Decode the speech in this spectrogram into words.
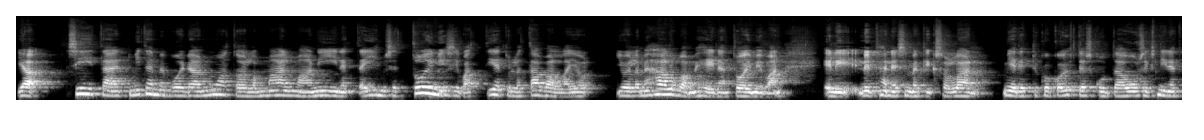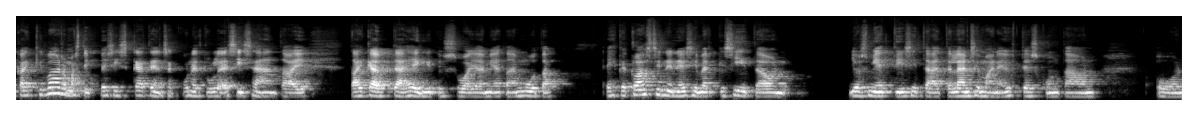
ja siitä, että miten me voidaan muotoilla maailmaa niin, että ihmiset toimisivat tietyllä tavalla, jo, joilla me haluamme heidän toimivan. Eli nythän esimerkiksi ollaan mietitty koko yhteiskuntaa uusiksi niin, että kaikki varmasti pesis kätensä, kun ne tulee sisään tai, tai käyttää hengityssuojaimia tai muuta. Ehkä klassinen esimerkki siitä on, jos miettii sitä, että länsimainen yhteiskunta on, on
